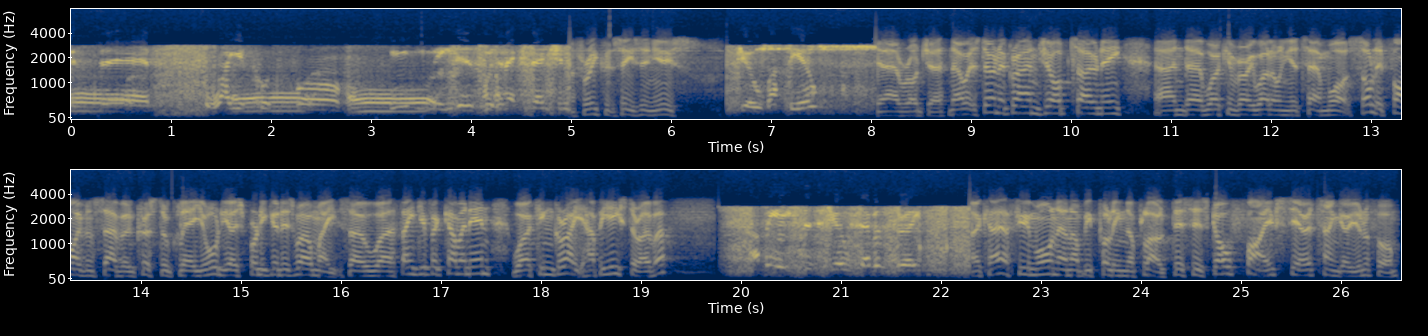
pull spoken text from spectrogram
with uh, wire cut for 80 metres with an extension. The frequency's in use. Stu, back to you. Yeah, Roger. No, it's doing a grand job, Tony, and uh, working very well on your 10 watts. Solid 5 and 7, crystal clear. Your audio's pretty good as well, mate. So uh, thank you for coming in. Working great. Happy Easter, over. Happy Easter, Stu. 7 3. Okay, a few more, and then I'll be pulling the plug. This is Golf 5, Sierra Tango uniform.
